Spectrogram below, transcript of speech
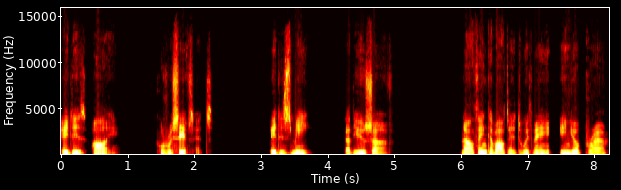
it is I who receives it. It is me that you serve. Now think about it with me in your prayer.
